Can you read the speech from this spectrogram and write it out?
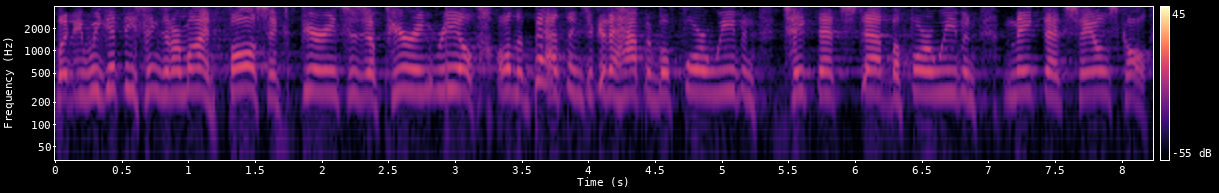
but we get these things in our mind false experiences appearing real. All the bad things are going to happen before we even take that step, before we even make that sales call.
